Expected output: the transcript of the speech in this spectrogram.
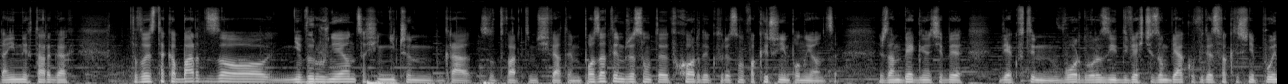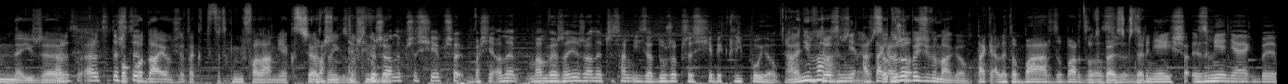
na innych targach. To to jest taka bardzo niewyróżniająca się niczym gra z otwartym światem. Poza tym, że są te hordy, które są faktycznie imponujące. Że tam biegnie na ciebie, jak w tym World War Z 200 zombiaków i to jest faktycznie płynne i że Ale, ale też te, pokładają się tak takimi falami, jak strzelasz do nich z tak, tylko, że maszyny. one przez siebie, prze... właśnie one, mam wrażenie, że one czasami za dużo przez siebie klipują. Ale nie ważne, ale za tak, ale dużo to- byś wymagał. Tak, ale to bardzo, bardzo z, PS4. zmniejsza, zmienia jakby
